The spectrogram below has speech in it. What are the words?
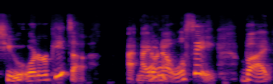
to order a pizza. I, yeah. I don't know. We'll see. But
